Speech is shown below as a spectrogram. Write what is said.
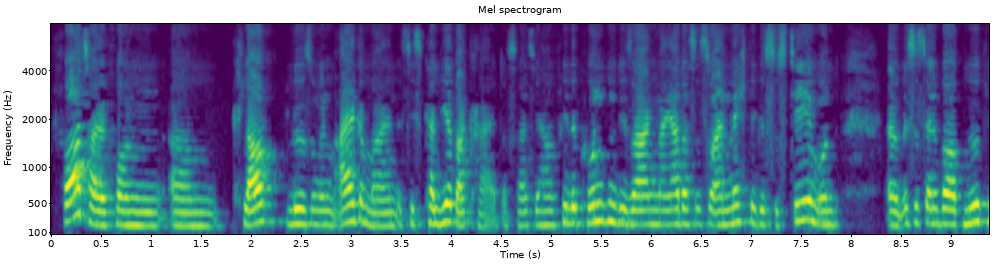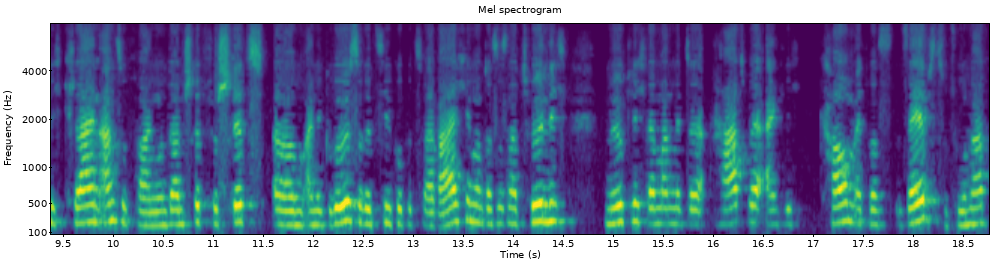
Vorteil von ähm, Cloud-Lösungen im Allgemeinen ist die Skalierbarkeit. Das heißt, wir haben viele Kunden, die sagen, naja, das ist so ein mächtiges System und ist es denn überhaupt möglich, klein anzufangen und dann Schritt für Schritt ähm, eine größere Zielgruppe zu erreichen. Und das ist natürlich möglich, wenn man mit der Hardware eigentlich kaum etwas selbst zu tun hat,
